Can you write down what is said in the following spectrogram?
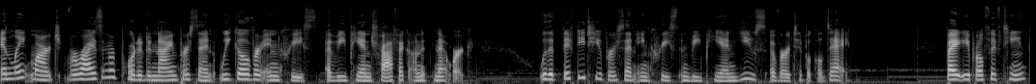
In late March, Verizon reported a 9% week over increase of VPN traffic on its network, with a 52% increase in VPN use over a typical day. By April 15th,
